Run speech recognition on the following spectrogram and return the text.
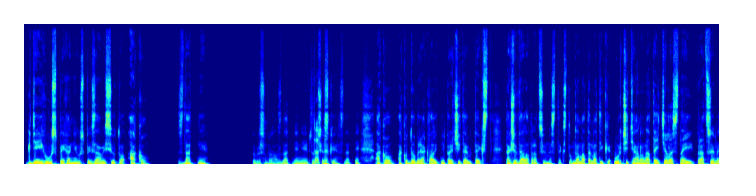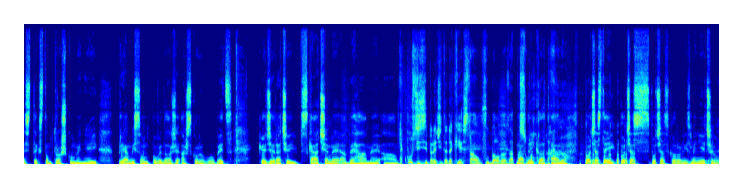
kde ich úspech a neúspech závisí od toho, ako zdatne dobre som povedal, zdatne, nie je to zdatne. české, zdatne, ako, ako dobre a kvalitne prečítajú text, takže veľa pracujeme s textom. Na matematike určite áno, na tej telesnej pracujeme s textom trošku menej, priam by som povedal, že až skoro vôbec, keďže radšej skáčeme a beháme a... Tak pusti si prečítať, aký je stav futbalového zápasu. Napríklad, áno. Počas, tej, počas, počas korony sme niečo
